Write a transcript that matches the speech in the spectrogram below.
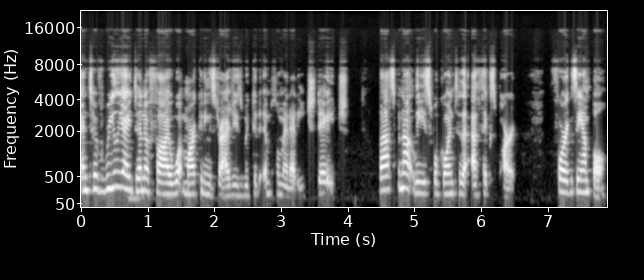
and to really identify what marketing strategies we could implement at each stage. Last but not least, we'll go into the ethics part. For example,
